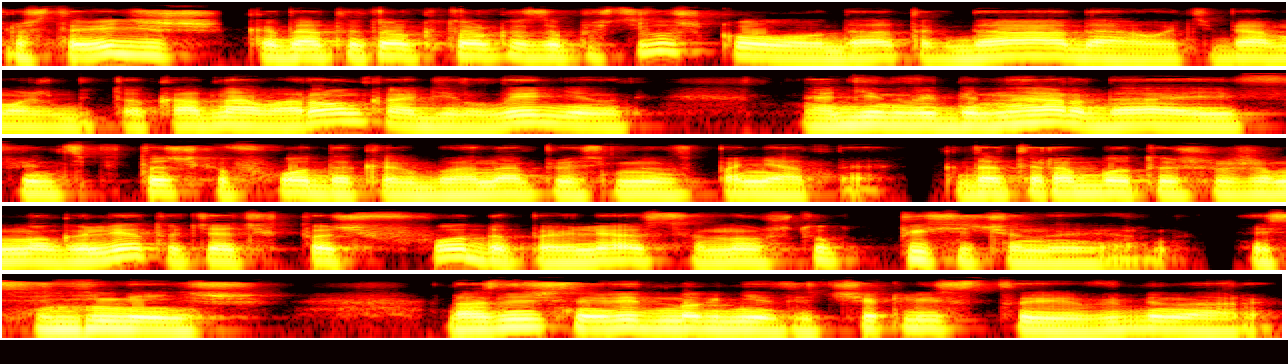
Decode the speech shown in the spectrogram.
Просто видишь, когда ты только-только запустил школу, да, тогда, да, у тебя может быть только одна воронка, один лендинг, один вебинар, да, и, в принципе, точка входа, как бы, она плюс-минус понятная. Когда ты работаешь уже много лет, у тебя этих точек входа появляются, ну, штук тысяча, наверное, если не меньше. Различные лид-магниты, чек-листы, вебинары.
